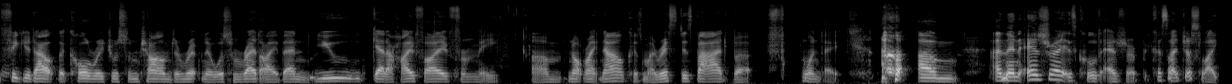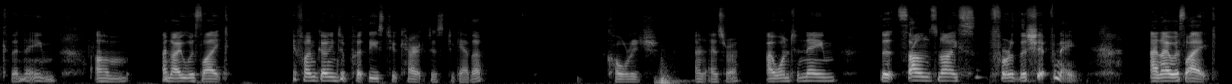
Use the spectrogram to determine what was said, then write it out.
figured out that Coleridge was from Charmed and Ripner was from Red Eye, then you get a high five from me. Um, not right now because my wrist is bad, but one day. um, and then Ezra is called Ezra because I just like the name. Um, and I was like, if I'm going to put these two characters together, Coleridge and Ezra, I want a name that sounds nice for the ship name. And I was like,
